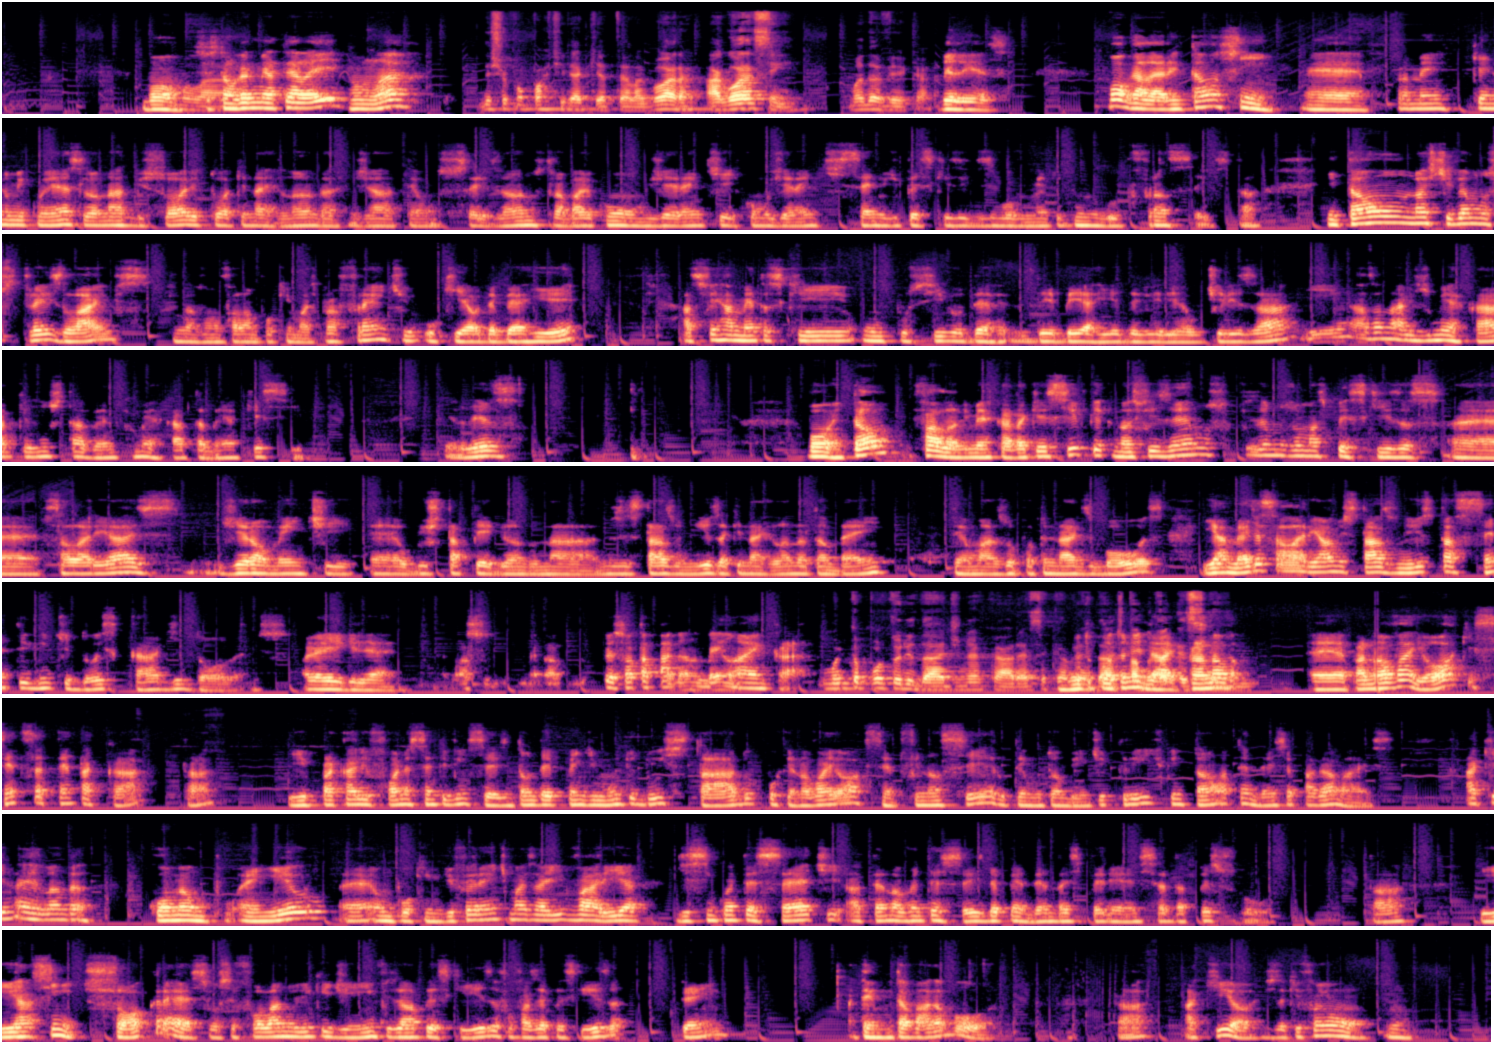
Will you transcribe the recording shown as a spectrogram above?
Bom, vocês estão vendo minha tela aí? Vamos lá? Deixa eu compartilhar aqui a tela agora. Agora sim, manda ver, cara. Beleza. Bom, galera, então assim, é, para mim, quem não me conhece, Leonardo Bissoli, estou aqui na Irlanda já tem uns seis anos, trabalho com gerente, como gerente sênior de pesquisa e desenvolvimento de um grupo francês, tá? Então, nós tivemos três lives, nós vamos falar um pouquinho mais para frente, o que é o DBRE, as ferramentas que um possível DBRE deveria utilizar e as análises de mercado que a gente está vendo que o mercado está bem aquecido. Beleza? Bom, então, falando em mercado aquecido, o que, que nós fizemos? Fizemos umas pesquisas é, salariais. Geralmente, é, o bicho está pegando na, nos Estados Unidos, aqui na Irlanda também. Tem umas oportunidades boas. E a média salarial nos Estados Unidos está 122k de dólares. Olha aí, Guilherme. Negócio, o pessoal tá pagando bem lá, hein, cara. Muita oportunidade, né, cara? Essa é a Muita verdade. oportunidade. Tá Para Nova, é, Nova York, 170k, tá? E para Califórnia 126. Então depende muito do estado, porque Nova York, centro financeiro, tem muito ambiente crítico, então a tendência é pagar mais. Aqui na Irlanda, como é, um, é em euro, é um pouquinho diferente, mas aí varia de 57 até 96, dependendo da experiência da pessoa, tá? E assim, só cresce. Se você for lá no LinkedIn, fizer uma pesquisa, for fazer a pesquisa, tem, tem muita vaga boa, tá? Aqui, ó, isso aqui foi um, um,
